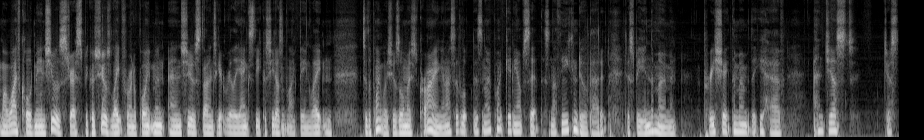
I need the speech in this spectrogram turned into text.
my wife called me and she was stressed because she was late for an appointment and she was starting to get really angsty because she doesn't like being late and to the point where she was almost crying. And I said look there's no point getting upset. There's nothing you can do about it. Just be in the moment. Appreciate the moment that you have and just just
